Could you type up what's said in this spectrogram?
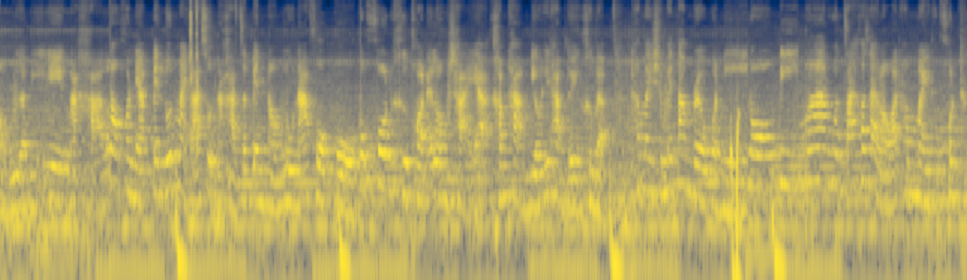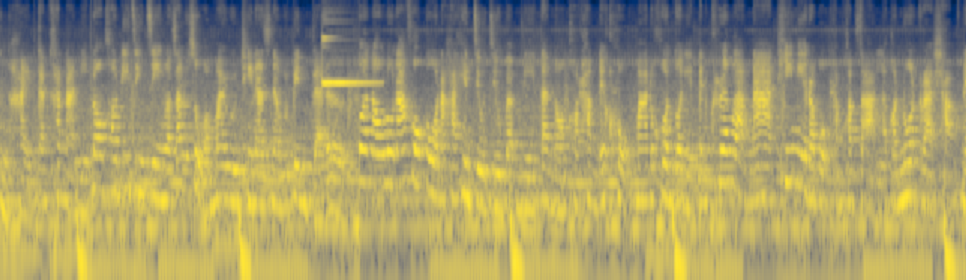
2 เดือนนี้เองนะคะแล้วน้องคนนี้เป็นรุ่นใหม่ล่าสุดนะคะ จะเป็นน้องลูน่าโฟโกทุกคนคือพอได้ลองใช้อะคำถามเดียวที่ถามตัวเองคือแบบ ทำไมฉันไม่ตามเร็วกว่านี้ น้องดีมากคนจ้ายเข้าใจแล้วว่าทำไมทุกคนถึงหายกันขนาดนี้ น้องเขาดีจริงๆแล้วจ้ารู้สึกว่า my routine has never been better ตัวน้องลูน่าโฟโกนะคะ เห็นจิ๋วๆแบบนี้ แต่น้องเขาทำได้ครบมากทุกคนตัวนี้เป็นเครื่องล้างหน้าที่มีระบบทำความสะอาด แล้วก็นวดกระชับใน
